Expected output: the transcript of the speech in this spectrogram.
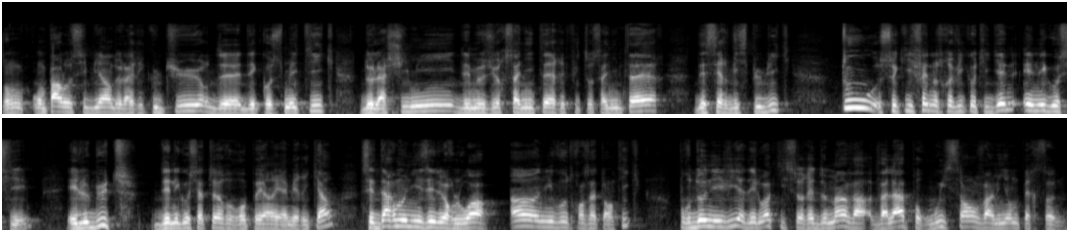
Donc on parle aussi bien de l'agriculture, des, cosmétiques, de la chimie, des mesures sanitaires et phytosanitaires, des services publics. Tout ce qui fait notre vie quotidienne est négocié. Et le but des négociateurs européens et américains, c'est d'harmoniser leurs lois à un niveau transatlantique pour donner vie à des lois qui seraient demain valables pour 820 millions de personnes.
